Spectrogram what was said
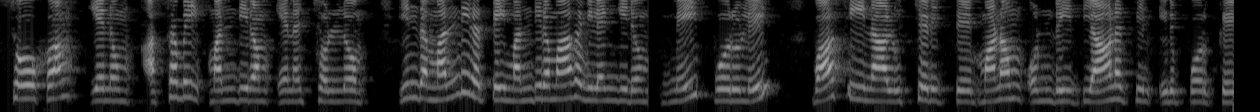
சோகம் எனும் அசபை மந்திரம் எனச் சொல்லும். இந்த மந்திரத்தை மந்திரமாக விளங்கிடும் மெய்ப்பொருளில் வாசியினால் உச்சரித்து மனம் ஒன்றி தியானத்தில் இருப்போர்க்கு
